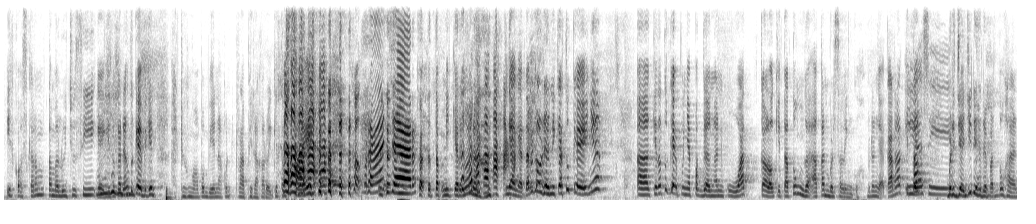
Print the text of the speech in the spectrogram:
ih kok sekarang tambah lucu sih kayak gitu. Kadang tuh kayak bikin, aduh ngapa biar aku rapi karo kita selesai. kok kurang ajar kok tetap mikir ngono enggak enggak tapi kalau udah nikah tuh kayaknya eh, kita tuh kayak punya pegangan kuat kalau kita tuh nggak akan berselingkuh bener nggak? Karena kita Iya sih. berjanji di hadapan Tuhan.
